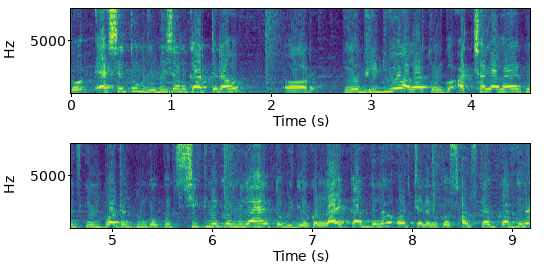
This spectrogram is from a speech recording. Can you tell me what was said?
तो ऐसे तुम रिविजन करते रहो। और ये वीडियो अगर तुमको अच्छा लगा है, कुछ इंपॉर्टेंट तुमको कुछ सीखने को मिला है तो वीडियो को लाइक कर देना और चैनल को सब्सक्राइब कर देना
